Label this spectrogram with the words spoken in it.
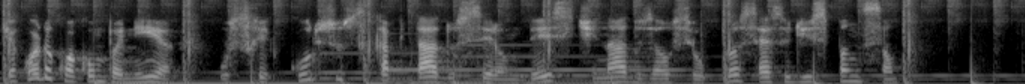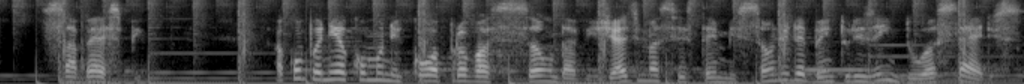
De acordo com a companhia, os recursos captados serão destinados ao seu processo de expansão. Sabesp. A companhia comunicou a aprovação da 26ª emissão de debêntures em duas séries.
